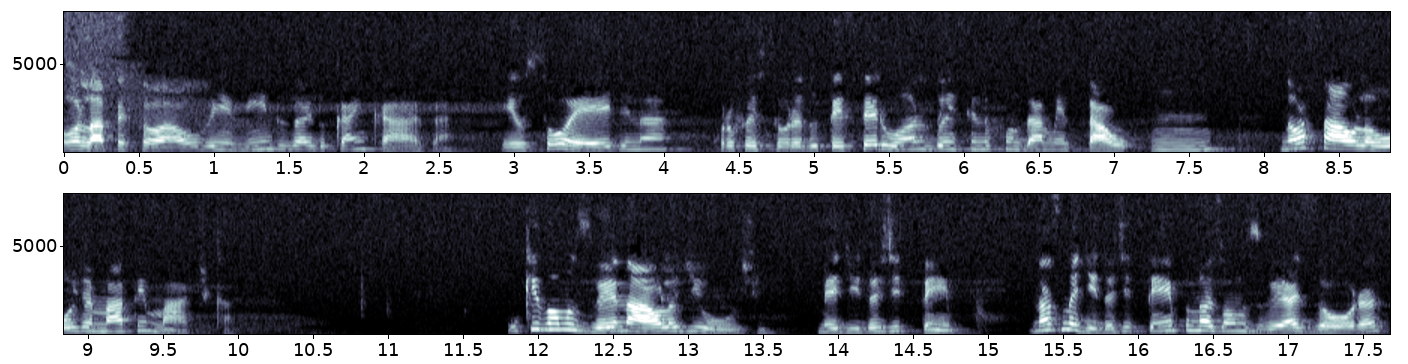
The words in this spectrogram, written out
Olá pessoal, bem-vindos a Educar em Casa. Eu sou Edna, professora do terceiro ano do Ensino Fundamental 1. Nossa aula hoje é matemática. O que vamos ver na aula de hoje? Medidas de tempo. Nas medidas de tempo nós vamos ver as horas,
